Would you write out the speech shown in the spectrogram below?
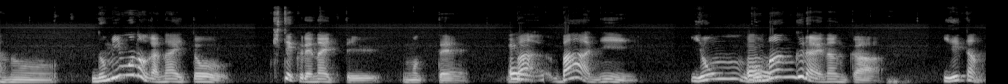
あの、飲み物がないと来てくれないっていう思って、ババーに4、5万ぐらいなんか、入れたの。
